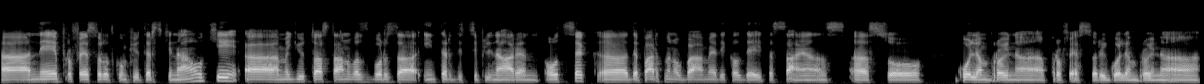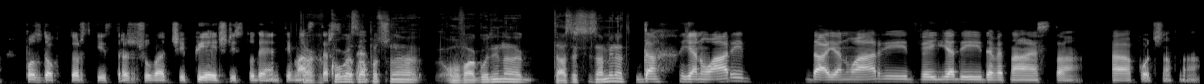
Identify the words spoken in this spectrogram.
А, не е професор од компјутерски науки, а, меѓутоа станува збор за интердисциплинарен одсек, а, Department of Biomedical Data Science а, со голем број на професори, голем број на постдокторски истражувачи, PhD студенти, мастер така, кога започна оваа година, тази си заминат? Да, јануари, да, јануари 2019 а, почнав на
